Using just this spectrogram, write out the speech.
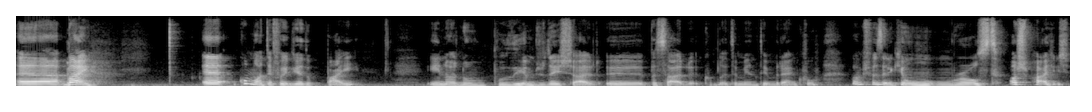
Ah, bem, ah, como ontem foi o dia do pai, e nós não podemos deixar uh, passar completamente em branco. Vamos fazer aqui um, um roast aos pais.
